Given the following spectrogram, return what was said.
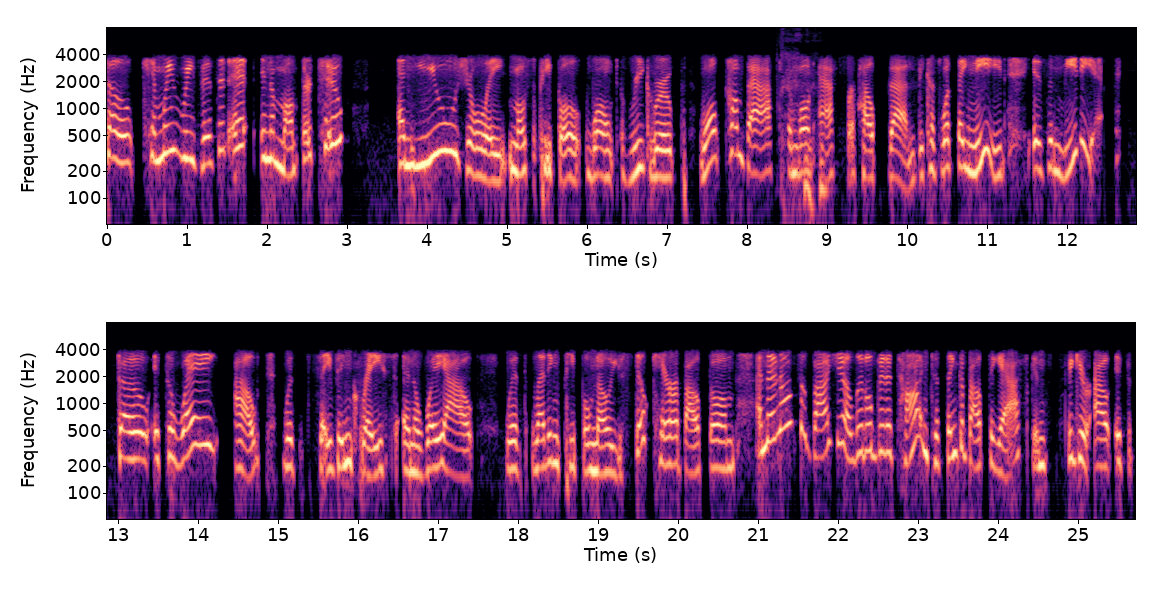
So can we revisit it in a month or two? And usually, most people won't regroup, won't come back, and won't ask for help then because what they need is immediate. So it's a way out with saving grace and a way out with letting people know you still care about them. And then also buys you a little bit of time to think about the ask and figure out if it's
